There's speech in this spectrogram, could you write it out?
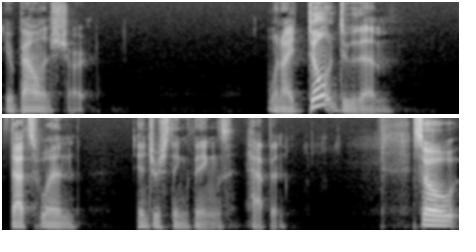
your balance chart. When I don't do them, that's when interesting things happen. So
